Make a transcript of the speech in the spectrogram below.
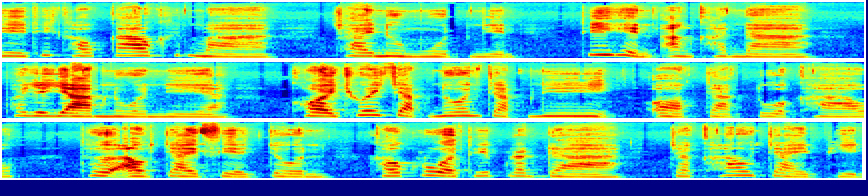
ทีที่เขาก้าวขึ้นมา ชายหนุ่มหงุดหงิดที่เห็นอังคณา พยายามนัวเนีย คอยช่วยจับโน่นจับนี่ออกจากตัวเขา เธอเอาใจเสียจน เขากลัวทิพรดาจะเข้าใจผิด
